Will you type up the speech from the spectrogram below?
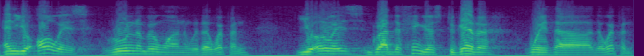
and you always rule number one with a weapon. You always grab the fingers together with uh, the weapon.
